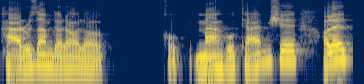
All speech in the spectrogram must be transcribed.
هر روز هم داره حالا خب محبوب تر میشه. حالا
